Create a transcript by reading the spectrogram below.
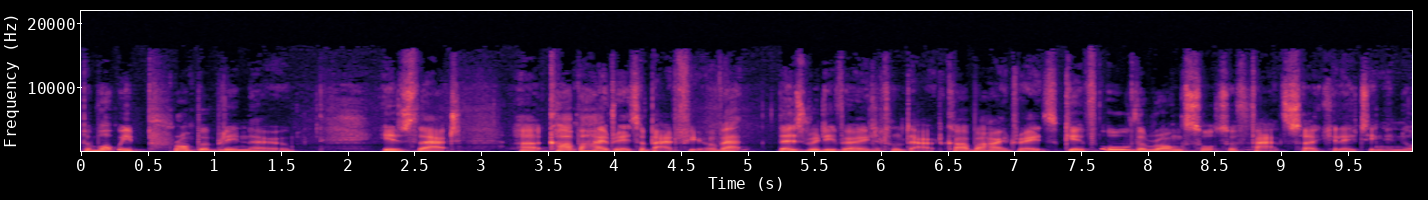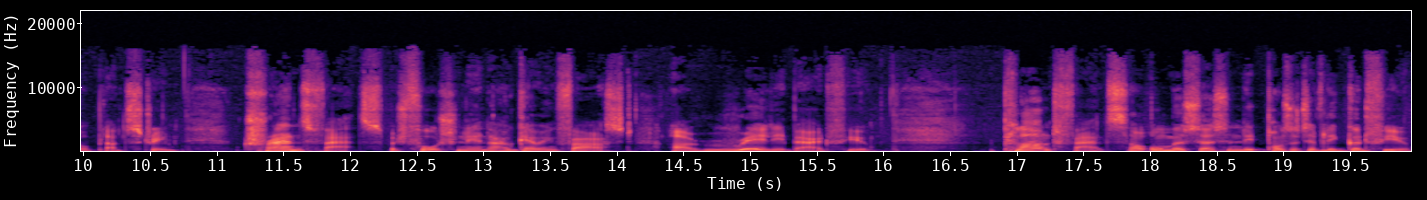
but what we probably know is that uh, carbohydrates are bad for you. That there's really very little doubt. Carbohydrates give all the wrong sorts of fat circulating in your bloodstream Trans fats, which fortunately are now going fast, are really bad for you. Plant fats are almost certainly positively good for you.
